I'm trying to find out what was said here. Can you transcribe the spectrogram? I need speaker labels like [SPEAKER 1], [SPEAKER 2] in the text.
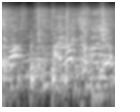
[SPEAKER 1] はあなたがよ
